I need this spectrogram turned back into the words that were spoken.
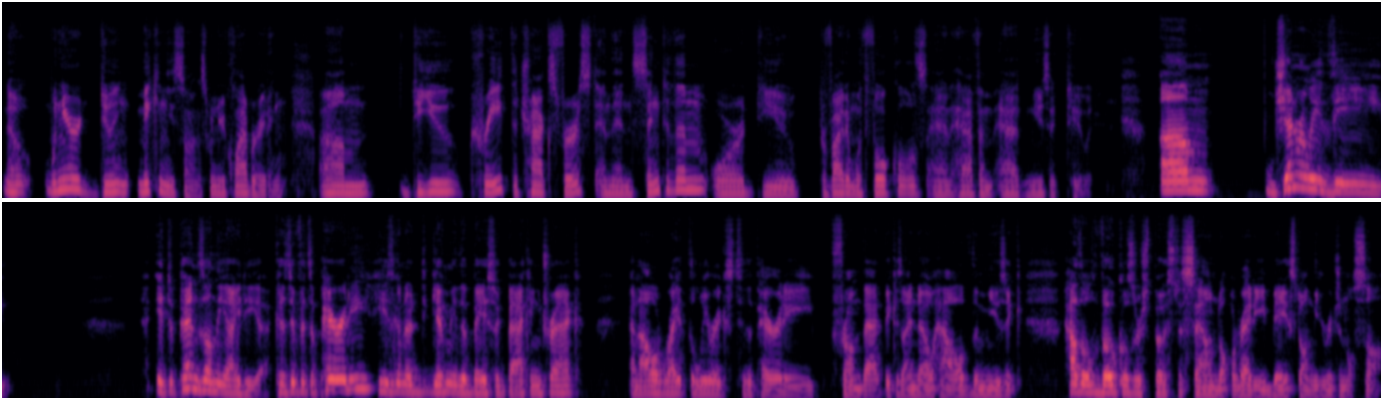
Now, when you're doing making these songs, when you're collaborating, um, do you create the tracks first and then sing to them, or do you provide them with vocals and have them add music to it? Um, generally, the it depends on the idea because if it's a parody, he's going to give me the basic backing track, and I'll write the lyrics to the parody from that because I know how the music, how the vocals are supposed to sound already based on the original song.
